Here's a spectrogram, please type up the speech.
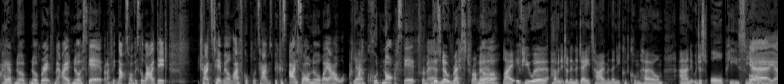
I had no no break from it. I had no escape. And I think that's obviously why I did try to take my own life a couple of times because I saw no way out. I, Yeah. I could not escape from it. There's no rest from No. it. Like if you were having it done in the daytime and then you could come home and it was just all peaceful Yeah, yeah.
